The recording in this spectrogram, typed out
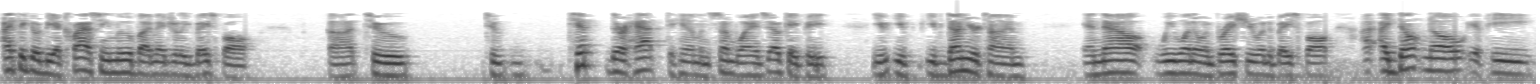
I think it would be a classy move by Major League Baseball uh, to to tip their hat to him in some way and say, "Okay, Pete, you, you've you've done your time, and now we want to embrace you into baseball. I, I don't know if he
